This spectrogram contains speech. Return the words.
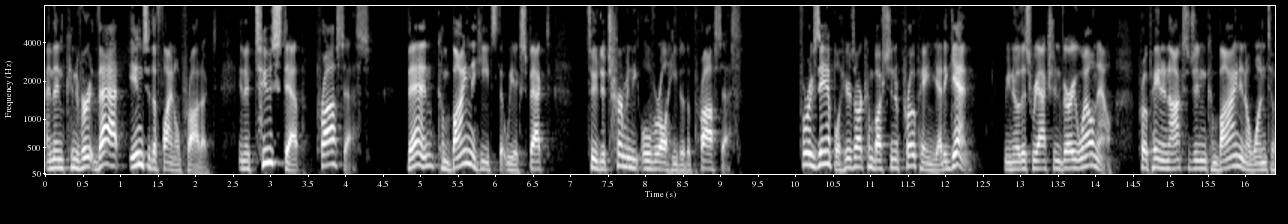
and then convert that into the final product in a two-step process. Then combine the heats that we expect to determine the overall heat of the process. For example, here's our combustion of propane yet again. We know this reaction very well now. Propane and oxygen combine in a 1 to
